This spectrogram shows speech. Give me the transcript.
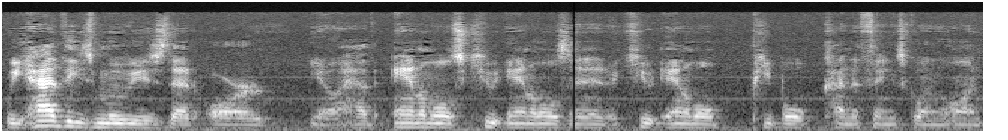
we have these movies that are, you know, have animals, cute animals in it, cute animal people kind of things going on.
